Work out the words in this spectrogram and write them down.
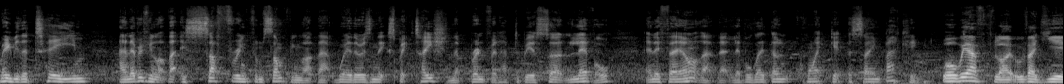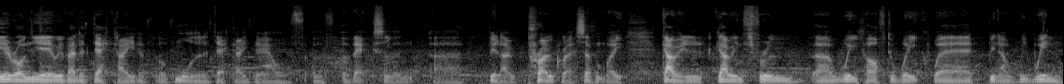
maybe the team and everything like that is suffering from something like that where there is an expectation that Brentford have to be a certain level and if they aren't at that level, they don't quite get the same backing. Well, we have like we've had year on year, we've had a decade of, of more than a decade now of, of, of excellent, uh, you know, progress, haven't we? Going going through uh, week after week where you know we win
